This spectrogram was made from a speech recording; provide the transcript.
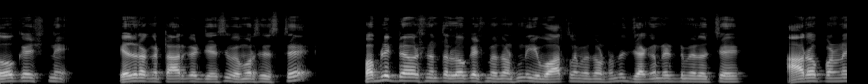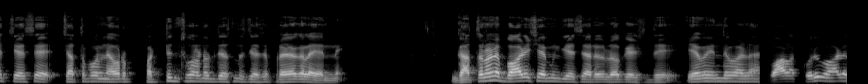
లోకేష్ని ఏదో రకంగా టార్గెట్ చేసి విమర్శిస్తే పబ్లిక్ డైవర్షన్ అంతా లోకేష్ మీద ఉంటుంది ఈ వార్తల మీద ఉంటుంది. జగన్ రెడ్డి మీద వచ్చే ఆరోపణలే చేసే చెత్త పనులు ఎవరు పట్టించుకోవాలనే ఉద్దేశంతో చేసే ప్రయోగాలు అవన్నీ. గతంలోనే బాడీ షేమింగ్ చేశారు లోకేష్ది. ఏమైంది వాళ్ళ? వాళ్ళ కొరి వాళ్ళే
